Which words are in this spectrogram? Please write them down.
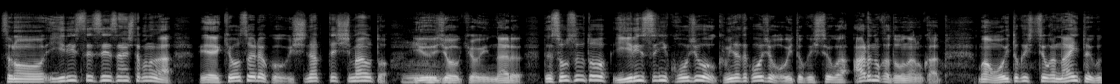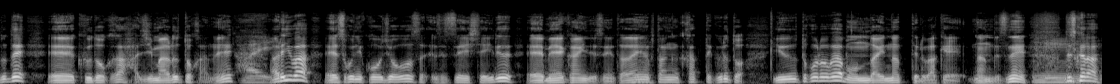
その、イギリスで生産したものが、えー、競争力を失ってしまうという状況になる。で、そうすると、イギリスに工場を、組み立て工場を置いとく必要があるのかどうなのか、まあ、置いとく必要がないということで、えー、空洞化が始まるとかね、はい、あるいは、えー、そこに工場を設営している、えー、メーカーにですね、多大な負担がかかってくるというところが問題になってるわけなんですね。ですから、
